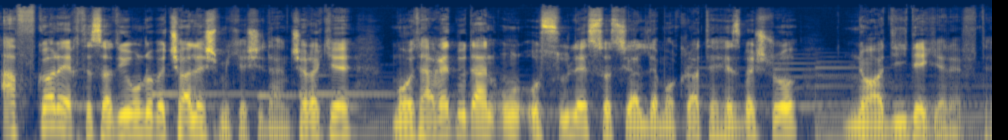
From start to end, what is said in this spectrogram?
افکار اقتصادی اون رو به چالش میکشیدن چرا که معتقد بودن اون اصول سوسیال دموکرات حزبش رو نادیده گرفته.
